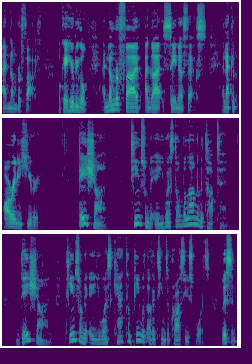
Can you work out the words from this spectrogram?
at number five. Okay, here we go. At number five, I got Saint FX, and I can already hear it. Dashawn, teams from the AUS don't belong in the top 10. Dashawn, teams from the AUS can't compete with other teams across U Sports. Listen,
